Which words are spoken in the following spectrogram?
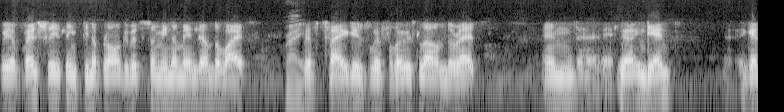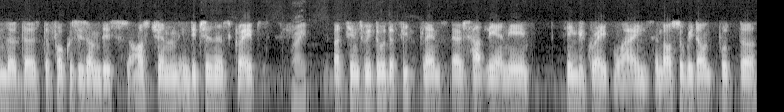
we have Welschriesling, Pinot Blanc, Gewürztraminer mainly on the whites. Right. We have Zweigelt, we have Rösler on the reds, and uh, yeah, in the end, again the, the the focus is on these Austrian indigenous grapes. Right. But since we do the field plants, there's hardly any single grape wines, and also we don't put the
